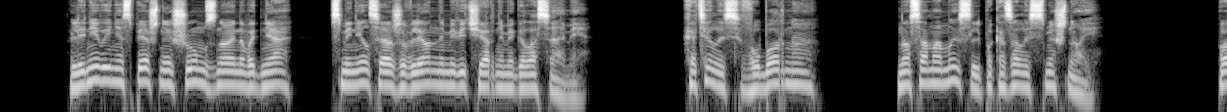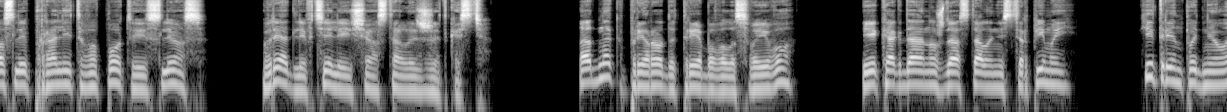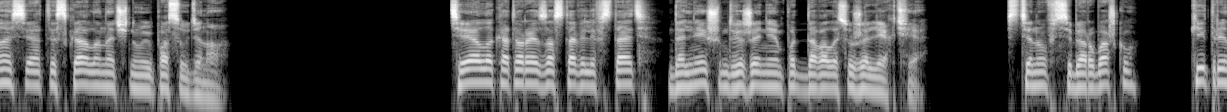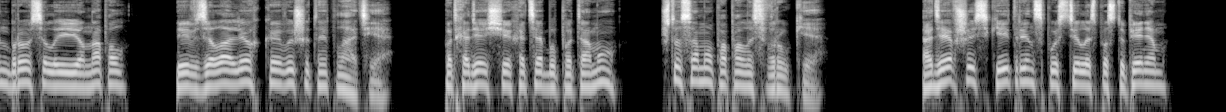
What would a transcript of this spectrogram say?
Ленивый неспешный шум знойного дня сменился оживленными вечерними голосами. Хотелось в уборную, но сама мысль показалась смешной. После пролитого пота и слез вряд ли в теле еще осталась жидкость. Однако природа требовала своего, и когда нужда стала нестерпимой, Китрин поднялась и отыскала ночную посудину. Тело, которое заставили встать, дальнейшим движением поддавалось уже легче. Стянув с себя рубашку, Китрин бросила ее на пол и взяла легкое вышитое платье, подходящее хотя бы потому, что само попалось в руки. Одевшись, Китрин спустилась по ступеням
